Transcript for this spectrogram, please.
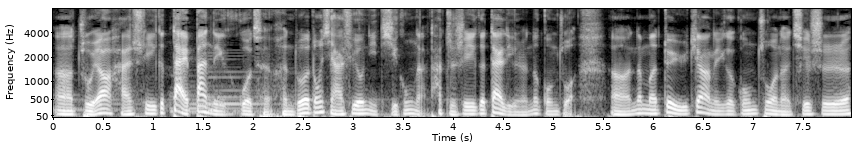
呃，主要还是一个代办的一个过程，很多的东西还是由你提供的，它只是一个代理人的工作。呃，那么对于这样的一个工作呢，其实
